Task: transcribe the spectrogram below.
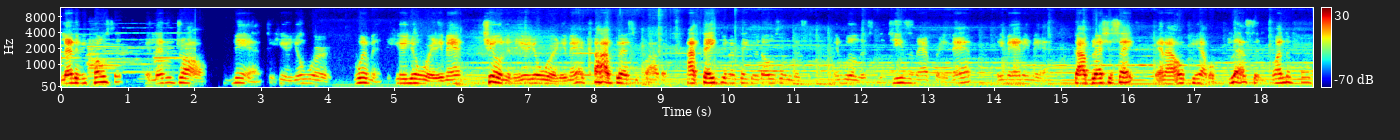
let it be posted and let it draw men to hear your word, women to hear your word, amen. Children to hear your word, amen. God bless you, Father. I thank you and I thank you to those who listen and will listen. In Jesus' name I pray, amen. Amen. Amen. God bless you, saint, and I hope you have a blessed and wonderful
